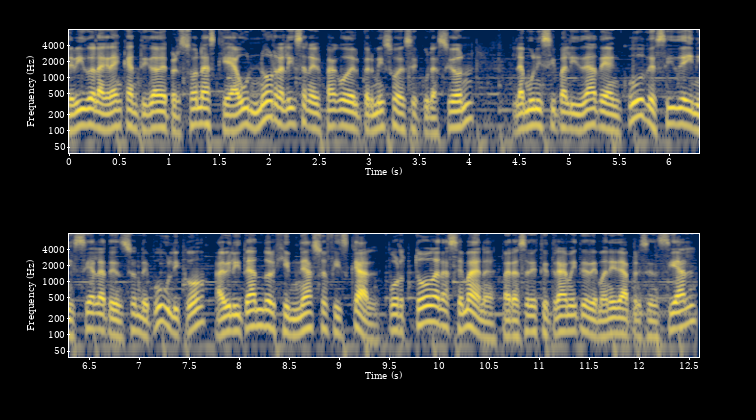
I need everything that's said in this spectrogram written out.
Debido a la gran cantidad de personas que aún no realizan el pago del permiso de circulación, la municipalidad de Ancud decide iniciar la atención de público habilitando el gimnasio fiscal por toda la semana para hacer este trámite de manera presencial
